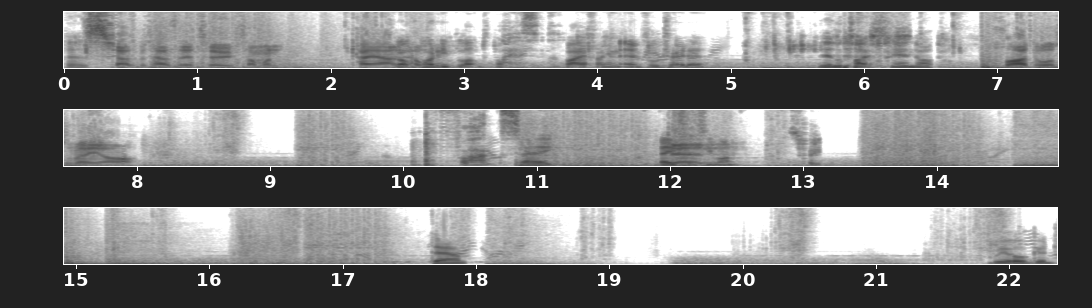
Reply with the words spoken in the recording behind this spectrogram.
There's Shazbataz there too. Someone K out and Got help body me. blocked by, by a fucking infiltrator. It looks like standoff. Fly towards me. Oh. Fuck's sake. A61. Sweet. Down. We all good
